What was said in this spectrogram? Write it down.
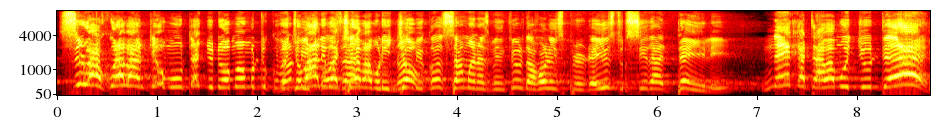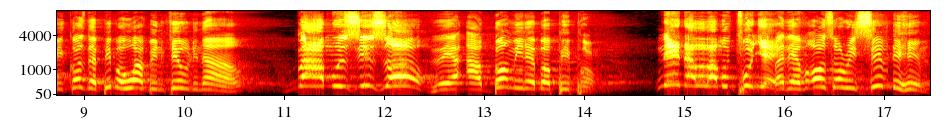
Si lwakulaba nti omuntu ajjudde omwoyo mutukuvu not ekyo baali because, bakiraba bulijjo because someone has been filled with the holy spirit they used to see that daily. Naye kati abamujjudde because the people who have been filled now they are abominable people. Naye nabo bamufunye but they have also received him.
